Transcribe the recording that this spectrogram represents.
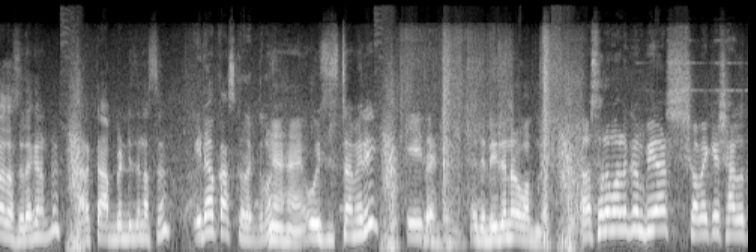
কাজ আছে দেখেন আপনি। আরেকটা আপডেট ডিজাইন আছে। এটাও কাজ করে একদম হ্যাঁ? হ্যাঁ ওই সিস্টেমেরই এই দেখেন। এই যে ডিজাইনের অভাব নেই। আসসালামু আলাইকুম বিয়ার্স। সবাইকে স্বাগত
